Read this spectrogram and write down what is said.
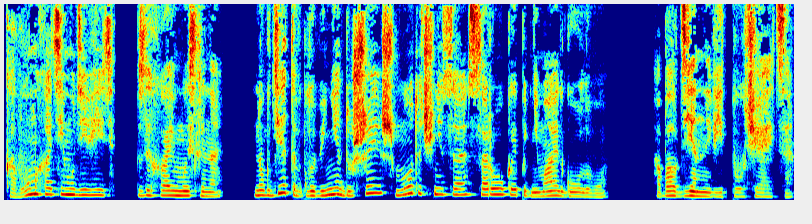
Кого мы хотим удивить? Вздыхаю мысленно но где-то в глубине души шмоточница с сорокой поднимает голову. Обалденный вид получается.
